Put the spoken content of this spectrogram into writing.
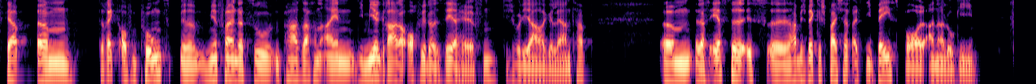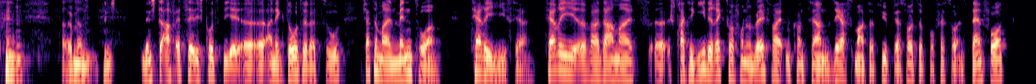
Ja, ähm, direkt auf den Punkt. Äh, mir fallen dazu ein paar Sachen ein, die mir gerade auch wieder sehr helfen, die ich über die Jahre gelernt habe. Ähm, das erste ist, äh, habe ich weggespeichert als die Baseball-Analogie. Mhm. Was ist das? Ähm, wenn, ich, wenn ich darf, erzähle ich kurz die äh, Anekdote dazu. Ich hatte mal einen Mentor, Terry hieß der. Terry äh, war damals äh, Strategiedirektor von einem weltweiten Konzern, sehr smarter Typ, der ist heute Professor in Stanford.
